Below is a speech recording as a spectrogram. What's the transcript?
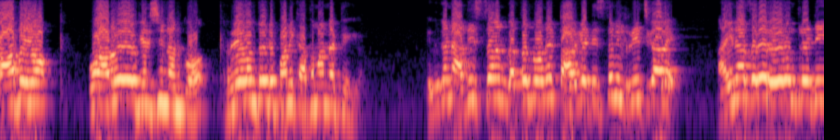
యాభయో ఓ అరవయో గెలిచింది అనుకో రేవంత్ రెడ్డి పని కథమన్నట్టే ఇక. ఎందుకంటే అధిష్టానం గతంలోనే టార్గెట్ ఇస్తే వీళ్ళు రీచ్ కాలే. అయినా సరే రేవంత్ రెడ్డి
